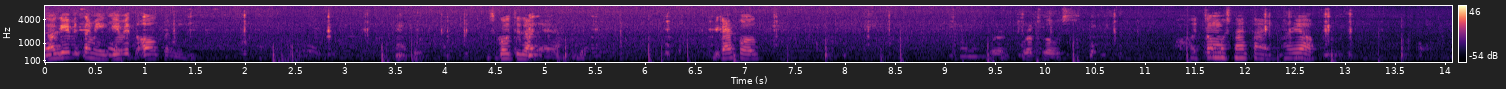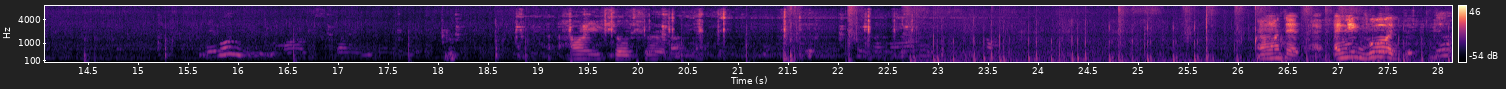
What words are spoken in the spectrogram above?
Now give it to me. Give it all to me. Let's go to that area. Be careful. Um, We're, we're close. Oh, it's almost night time. Hurry up. told you mobs spawn. How are you so sure about that? I want it. I- need wood. Do,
